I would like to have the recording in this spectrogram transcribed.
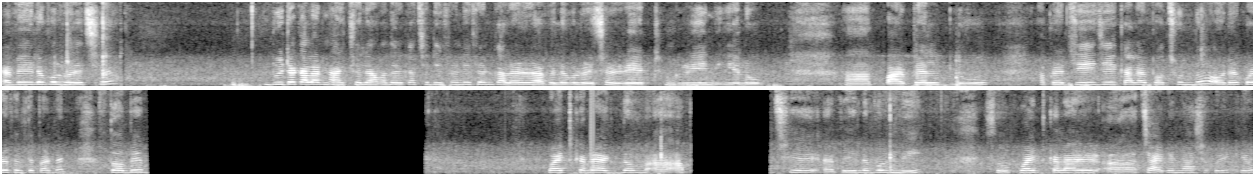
অ্যাভেলেবল রয়েছে। দুইটা কালার না অ্যাকচুয়ালি আমাদের কাছে ডিফারেন্ট ডিফারেন্ট কালারের অ্যাভেলেবল রয়েছে। Red green yellow purple blue আপনার যে যে কালার পছন্দ অর্ডার করে ফেলতে পারবেন। তবে হোয়াইট কালার একদম আপনার কাছে অ্যাভেলেবল নেই। সো হোয়াইট কালার চাইবেন না আশা করি কেউ।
